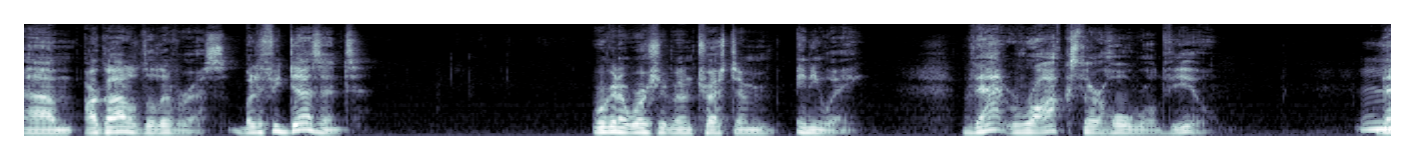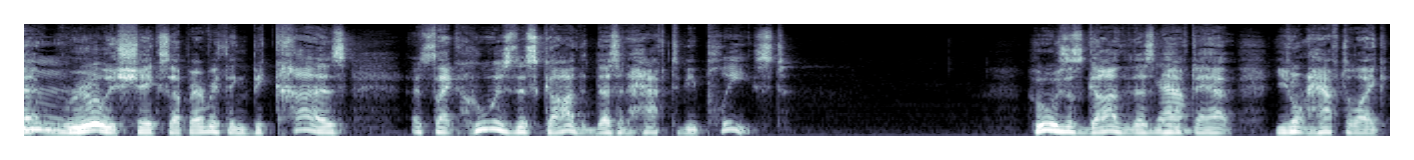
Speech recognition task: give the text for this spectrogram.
um, our God will deliver us, but if He doesn't, we're going to worship Him, trust Him anyway. That rocks their whole worldview that mm. really shakes up everything because it's like who is this god that doesn't have to be pleased? Who is this god that doesn't Yeah. have to have you don't have to like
